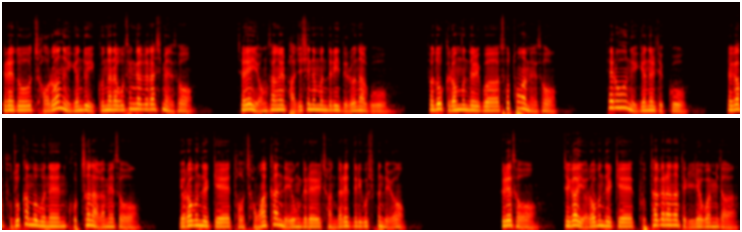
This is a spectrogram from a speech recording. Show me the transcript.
그래도 저런 의견도 있구나라고 생각을 하시면서 제 영상을 봐주시는 분들이 늘어나고 저도 그런 분들과 소통하면서 새로운 의견을 듣고 제가 부족한 부분은 고쳐 나가면서 여러분들께 더 정확한 내용들을 전달해 드리고 싶은데요. 그래서 제가 여러분들께 부탁을 하나 드리려고 합니다.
